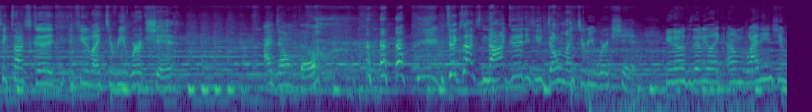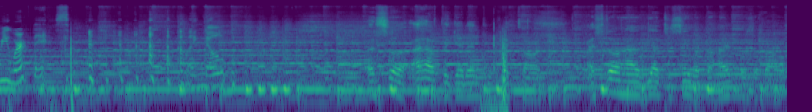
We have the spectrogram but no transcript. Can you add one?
TikTok's good if you like to rework shit. I don't though. TikTok's not good if you don't like to rework shit. You know, because they'll be like, um, why didn't you rework this? I'm like, nope. I still, I have to get into TikTok. I still have yet to see what the hype was about.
